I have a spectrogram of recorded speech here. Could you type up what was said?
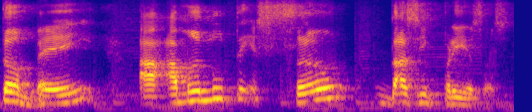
também a, a manutenção das empresas.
